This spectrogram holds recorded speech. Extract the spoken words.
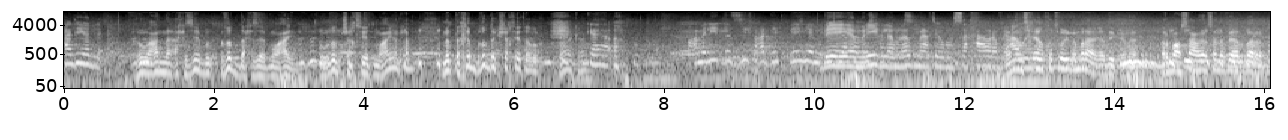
حاليا لا. هو عندنا أحزاب ضد أحزاب معين. وضد شخصيات معينة نحب ننتخب ضد الشخصيات هذوك. عملية تسجيل تعديت باهية باهية مريقلة ربنا يعطيهم الصحة وربي يعاونهم. أنا متخيل قلت لي المرأة غاديك أنا. ربع ساعة وصلنا فيها لبرا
